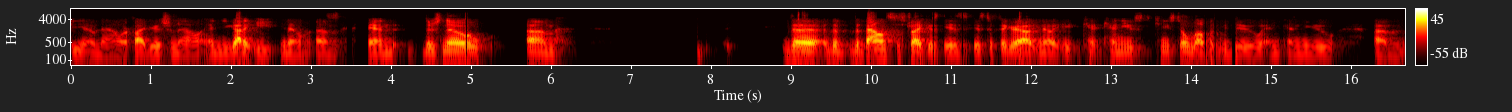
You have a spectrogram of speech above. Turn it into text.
you know, now or five years from now, and you got to eat, you know, um, and there's no um, the the the balance to strike is is is to figure out, you know, can can you can you still love what you do, and can you um,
